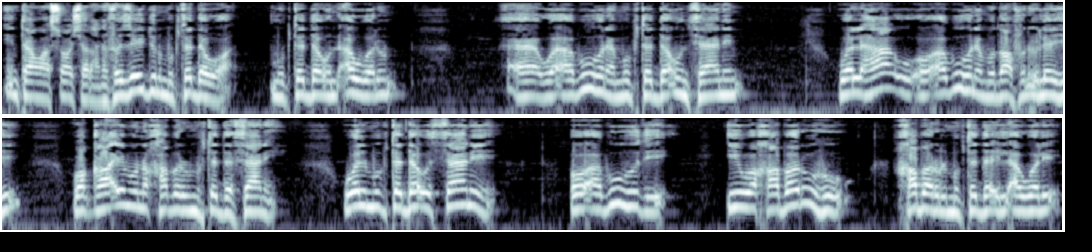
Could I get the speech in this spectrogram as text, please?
intan waa soo sharaxna fa zaydun mubtada waa mubtadaun awalu wa abuuhuna mubtadaun thaanin walhaau oo abuuhuna mudaafun ilayhi wa qaa'imuna khabaru mubtada thaani wاlmubtadau الthaani oo abuuhudi io w khabaruhu khabaru lmubtada'i alawali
